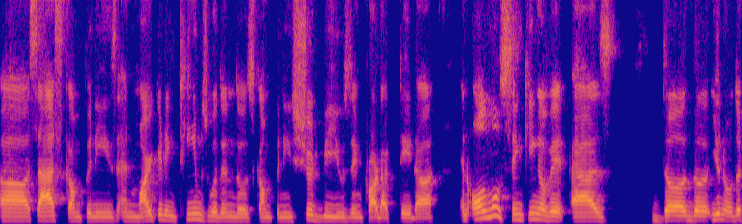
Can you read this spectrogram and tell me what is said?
uh, SaaS companies and marketing teams within those companies should be using product data and almost thinking of it as the the you know the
